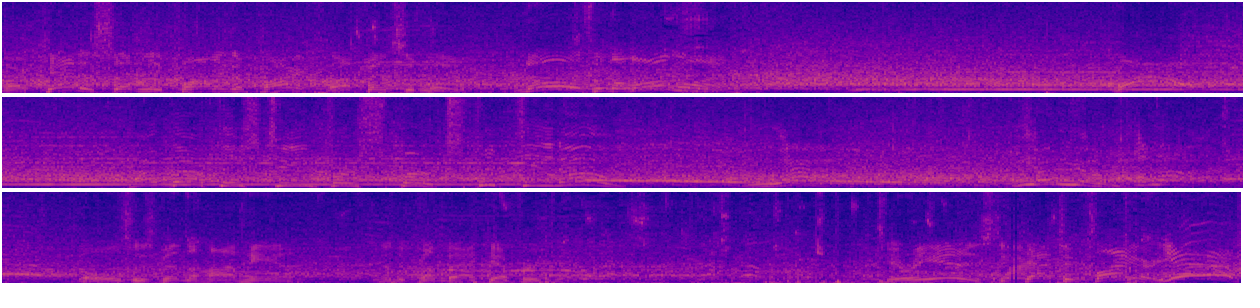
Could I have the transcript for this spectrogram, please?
Marquette is suddenly falling apart offensively. Knowles with a long one. Knowles has been the hot hand in the comeback effort. Here he is to catch and fire. Yes!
